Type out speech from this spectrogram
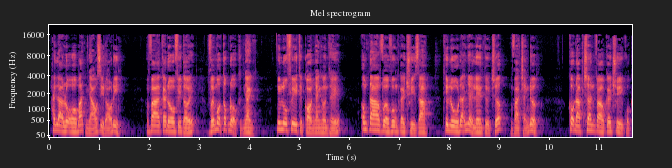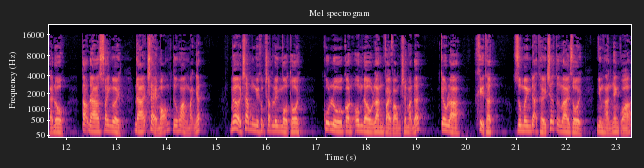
hay là lô ô bát nháo gì đó đi. Và Kaido phi tới với một tốc độ cực nhanh, nhưng Luffy thì còn nhanh hơn thế. Ông ta vừa vung cây chùy ra thì Lu đã nhảy lên từ trước và tránh được. Cậu đạp chân vào cây chùy của Kaido, tạo đà xoay người, đá trẻ mõm tứ hoàng mạnh nhất. Mới ở trăm 1001 thôi, cụ Lù còn ôm đầu lăn vài vòng trên mặt đất, kêu là khỉ thật, dù mình đã thấy trước tương lai rồi nhưng hắn nhanh quá.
